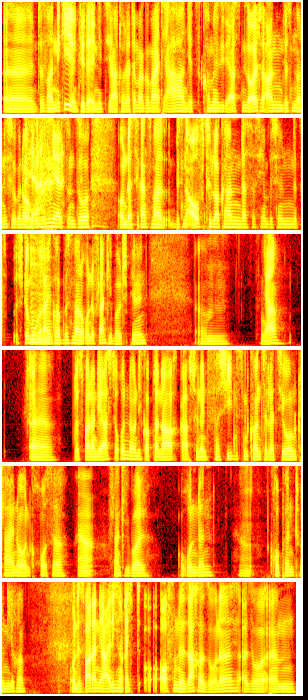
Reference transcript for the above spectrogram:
Äh, das war Niki irgendwie der Initiator. Der hat immer gemeint, ja, und jetzt kommen ja die ersten Leute an, wissen noch nicht so genau, Ja. wohin jetzt und so. Um das Ganze mal ein bisschen aufzulockern, dass das hier ein bisschen jetzt Stimmung Mhm. reinkommt, müssen wir eine Runde Flunkyball spielen. Ähm, ja, äh, das war dann die erste Runde und ich glaube, danach gab es schon in verschiedensten Konstellationen kleine und große Ja. Flunkyball-Runden, ja. Gruppenturniere. Und es war dann ja eigentlich eine recht offene Sache so, ne? Also, ähm,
